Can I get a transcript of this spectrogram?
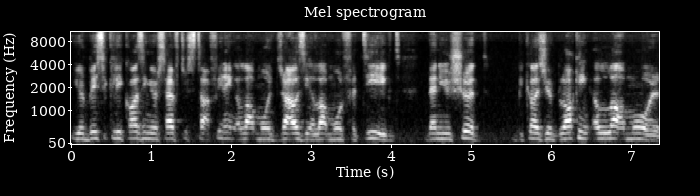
you're basically causing yourself to start feeling a lot more drowsy, a lot more fatigued than you should because you're blocking a lot more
